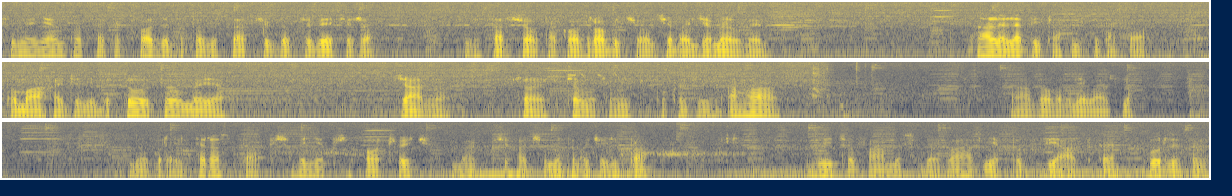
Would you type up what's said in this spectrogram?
W sumie nie wiem po co tak chodzę, bo to wystarczy, dobrze wiecie, że wystarczy o tak o zrobić i on się będzie mył, więc... Ale lepiej czasem sobie tak o pomachać, że niby tu, tu myję. Ziarno. Co jest? Czemu to mi pokazuje? Aha. A dobra, nieważne. Dobra, i teraz tak, żeby nie przechoczyć, bo jak przechoczymy to będzie lipa. Wycofamy sobie ładnie pod wiatkę. Kurde, ten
